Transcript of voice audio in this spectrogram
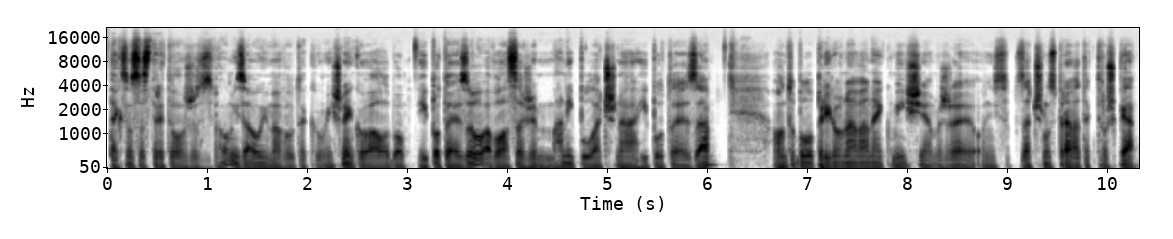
tak som sa stretol že s veľmi zaujímavou takou myšlienkou alebo hypotézou a volá sa, že manipulačná hypotéza. A on to bolo prirovnávané k myšiam, že oni sa začnú správať tak troška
